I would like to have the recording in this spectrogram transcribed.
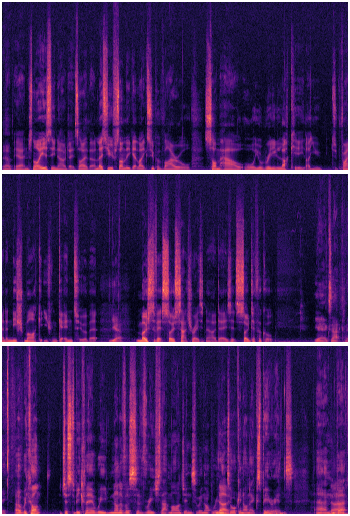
Uh, Yeah, and it's not easy nowadays either. Unless you suddenly get like super viral somehow, or you're really lucky, like you find a niche market you can get into of it. yeah, Most of it's so saturated nowadays; it's so difficult. yeah, exactly. Uh, we can't. Just to be clear, we none of us have reached that margin, so we're not really No. talking on experience. Um, No. But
